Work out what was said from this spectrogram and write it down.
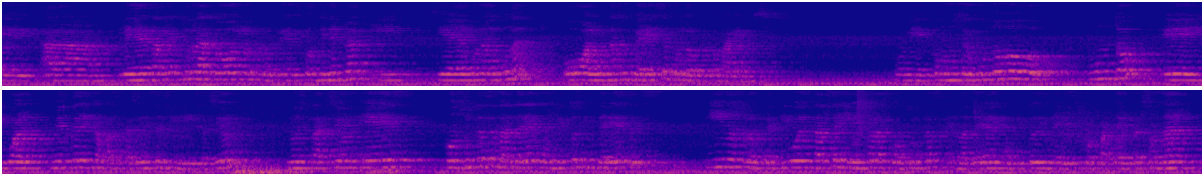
eh, a, leer, dar lectura a todo lo, que es Continental y si hay alguna duda o alguna sugerencia, pues lo retomaremos. Muy bien, como segundo punto, eh, igualmente de capacitación y sensibilización, nuestra acción es consultas en materia de conflictos de intereses y nuestro objetivo es dar seguimiento a las consultas en materia de conflicto de intereses por parte del personal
